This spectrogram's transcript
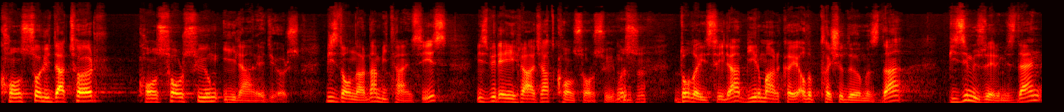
konsolidatör, konsorsiyum ilan ediyoruz. Biz de onlardan bir tanesiyiz. Biz bir e-ihracat konsorsiyumuz. Dolayısıyla bir markayı alıp taşıdığımızda bizim üzerimizden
